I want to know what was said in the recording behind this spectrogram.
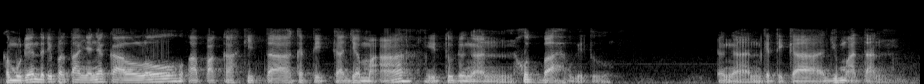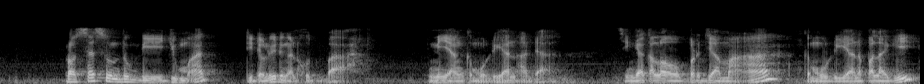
Kemudian tadi pertanyaannya kalau apakah kita ketika jamaah itu dengan khutbah begitu. Dengan ketika Jumatan. Proses untuk di Jumat didahului dengan khutbah. Ini yang kemudian ada. Sehingga kalau berjamaah, kemudian apalagi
